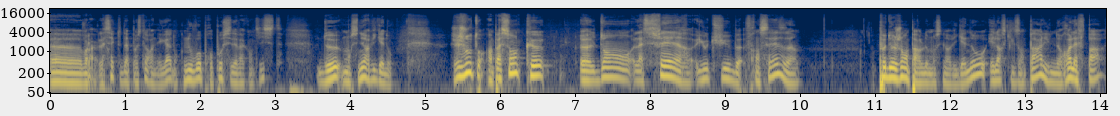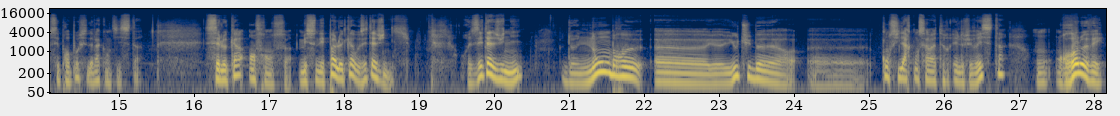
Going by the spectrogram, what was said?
Euh, voilà, la secte d'apostats renégats, donc nouveau propos c'est des vacantistes de Monseigneur Vigano. J'ajoute en passant que euh, dans la sphère YouTube française, peu de gens parlent de Monseigneur Vigano, et lorsqu'ils en parlent, ils ne relèvent pas ces propos c'est des vacantistes. C'est le cas en France, mais ce n'est pas le cas aux États-Unis. Aux États-Unis, de nombreux euh, youtubeurs euh, conservateurs et lefévristes ont relevé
